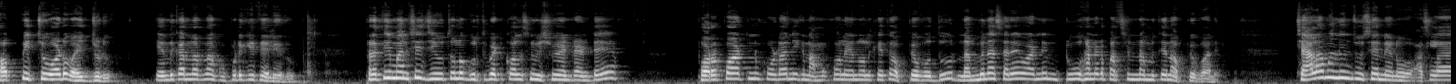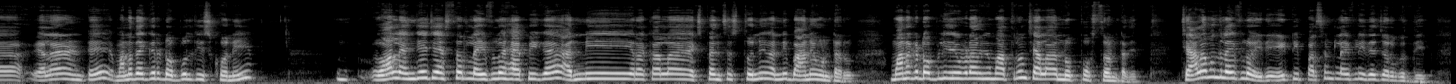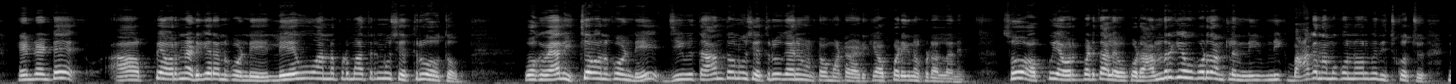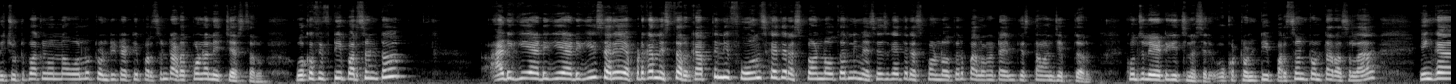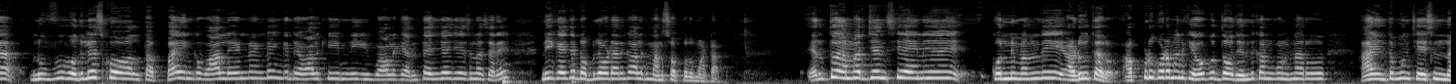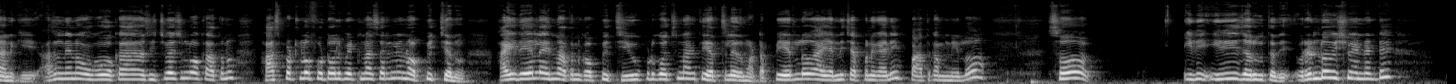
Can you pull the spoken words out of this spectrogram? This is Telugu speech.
అప్పిచ్చువాడు వైద్యుడు. ఎందుకన్నారు నాకు ఇప్పటికీ తెలియదు ప్రతి మనిషి జీవితంలో గుర్తుపెట్టుకోవాల్సిన విషయం ఏంటంటే పొరపాటును కూడా నీకు నమ్మకం లేని వాళ్ళకైతే అప్పు ఇవ్వద్దు నమ్మినా సరే వాడిని టూ హండ్రెడ్ పర్సెంట్ నమ్మితేనే అప్పు ఇవ్వాలి చాలామందిని చూశాను నేను. అసలు ఎలా అంటే మన దగ్గర డబ్బులు తీసుకొని వాళ్ళు ఎంజాయ్ చేస్తారు లైఫ్లో హ్యాపీగా అన్ని రకాల ఎక్స్పెన్సెస్తోని అన్నీ బాగానే ఉంటారు. మనకు డబ్బులు ఇవ్వడానికి మాత్రం చాలా నొప్పి వస్తుంటుంది. చాలామంది లైఫ్లో ఇది ఎయిటీ పర్సెంట్ లైఫ్లో ఇదే జరుగుద్ది. ఏంటంటే ఆ అప్పు ఎవరైనా అడిగారు అనుకోండి లేవు అన్నప్పుడు మాత్రం నువ్వు శత్రువు అవుతావు. ఒకవేళ ఇచ్చావనుకోండి జీవితాంతం నువ్వు శత్రువుగానే ఉంటావు అన్నమాట వాడికి అప్పు అడిగినప్పుడల్లానే. సో అప్పు ఎవరికి పడితే అలా ఇవ్వకూడదు. అందరికీ ఇవ్వకూడదు అంటలేదు. నీ నీకు బాగా నమ్మకం ఉన్న వాళ్ళ మీద ఇచ్చుకోవచ్చు. నీ చుట్టుపక్కల ఉన్న వాళ్ళు ట్వంటీ థర్టీ పర్సెంట్ అడగకుండానే ఇచ్చేస్తారు. ఒక ఫిఫ్టీ పర్సెంట్ అడిగి అడిగి అడిగి సరే ఎప్పటికైనా ఇస్తారు. కాకపోతే నీ ఫోన్స్కి అయితే రెస్పాండ్ అవుతారు నీ మెసేజ్కి అయితే రెస్పాండ్ అవుతారు పలానా టైంకి ఇస్తామని చెప్తారు. కొంచెం లేట్గా ఇచ్చినా సరే ఒక ట్వంటీ పర్సెంట్ ఉంటారు అసలు. ఇంకా నువ్వు వదిలేసుకోవాలి తప్ప ఇంకా వాళ్ళు ఏంటంటే ఇంకా వాళ్ళకి నీ వాళ్ళకి ఎంత ఎంజాయ్ చేసినా సరే నీకైతే డబ్బులు ఇవ్వడానికి వాళ్ళకి మనసు ఒప్పదన్నమాట. ఎంతో ఎమర్జెన్సీ అయిన కొన్ని మంది అడుగుతారు. అప్పుడు కూడా మనకి ఇవ్వబుద్ధి అవుతుంది ఎందుకు అనుకుంటున్నారు? ఆ ఇంతకుముందు చేసిన దానికి. అసలు నేను ఒక ఒక సిచ్యువేషన్లో ఒక అతను హాస్పిటల్లో ఫోటోలు పెట్టినా సరే నేను అప్పిచ్చాను ఐదేళ్ళు అయింది అతనికి అప్పిచ్చి ఇప్పుడు వచ్చి నాకు తీర్చలేదు అనమాట పేర్లు అవన్నీ చెప్పను కానీ పాత కంపెనీలో సో ఇది ఇది జరుగుతుంది. రెండో విషయం ఏంటంటే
